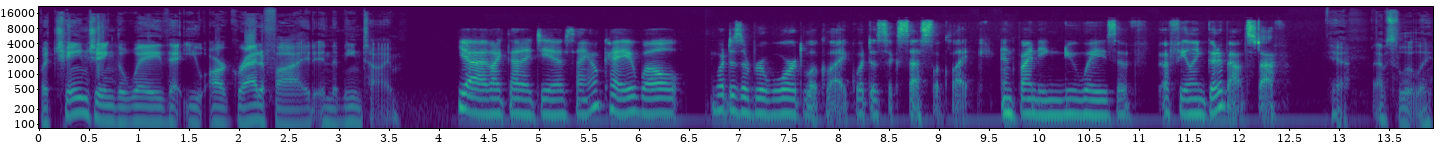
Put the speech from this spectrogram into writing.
but changing the way that you are gratified in the meantime. Yeah, I like that idea of saying, okay, well, what does a reward look like? What does success look like? And finding new ways of, of feeling good about stuff. Yeah, absolutely.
